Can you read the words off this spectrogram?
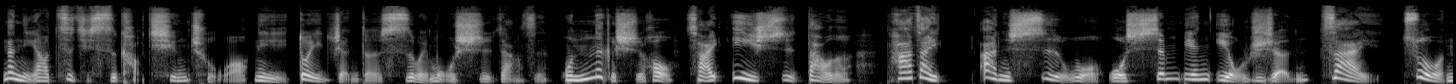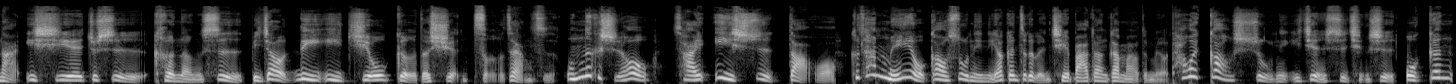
那你要自己思考清楚哦，你对人的思维模式这样子。我那个时候才意识到了。”他在暗示我，我身边有人在做哪一些，就是可能是比较利益纠葛的选择，这样子。我那个时候才意识到哦，可他没有告诉你你要跟这个人切八段干嘛的没有，他会告诉你一件事情是，我跟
